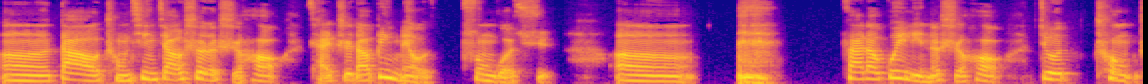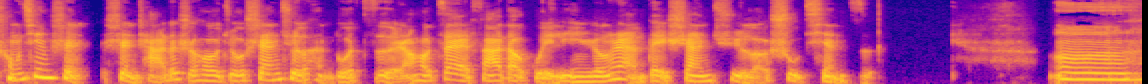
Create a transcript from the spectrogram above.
嗯，到重庆校社的时候，才知道并没有送过去。嗯，发到桂林的时候，就重重庆审审查的时候就删去了很多字，然后再发到桂林，仍然被删去了数千字。嗯，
